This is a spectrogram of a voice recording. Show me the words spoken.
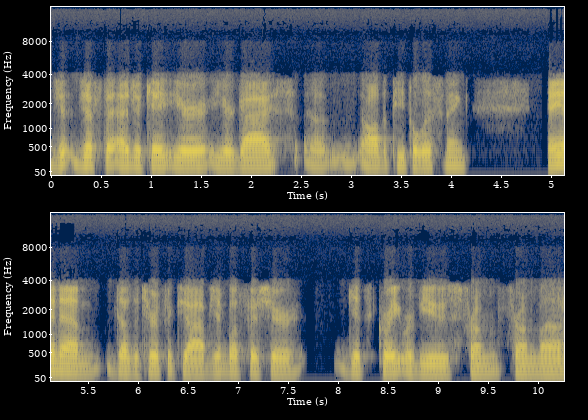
Just to educate your your guys, uh, all the people listening, A&M does a terrific job. Jimbo Fisher gets great reviews from from uh,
